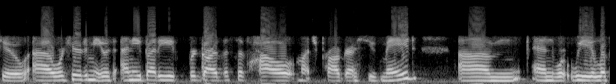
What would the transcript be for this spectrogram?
too. Uh, we're here to meet with anybody, regardless of how much progress you've made. Um, and we look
